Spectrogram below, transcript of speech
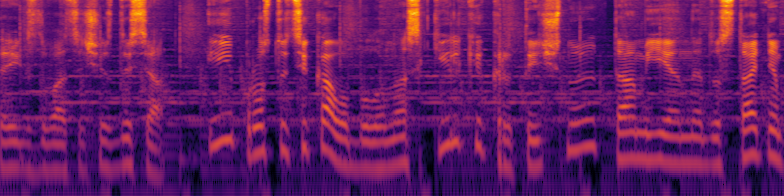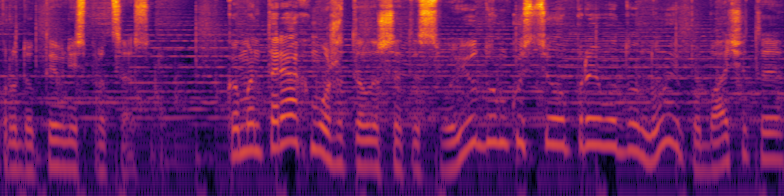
RTX 2060. І просто цікаво було, наскільки критичною там є недостатня продуктивність процесору. В коментарях можете лишити свою думку з цього приводу, ну і побачите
